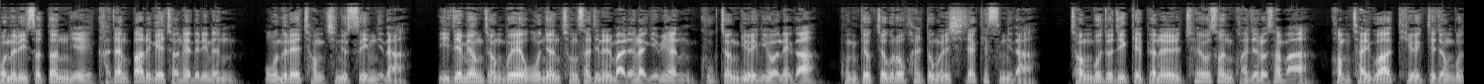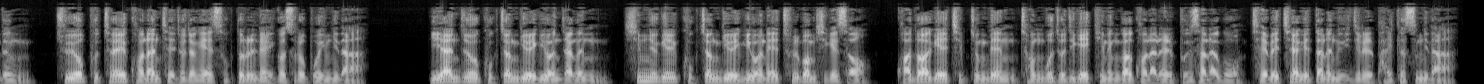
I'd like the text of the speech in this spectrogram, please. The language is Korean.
오늘 있었던 일 가장 빠르게 전해드리는 오늘의 정치 뉴스입니다. 이재명 정부의 5년 청사진을 마련하기 위한 국정기획위원회가 본격적으로 활동을 시작했습니다. 정부 조직 개편을 최우선 과제로 삼아 검찰과 기획재정부 등 주요 부처의 권한 재조정에 속도를 낼 것으로 보입니다. 이한주 국정기획위원장은 16일 국정기획위원회 출범식에서 과도하게 집중된 정부 조직의 기능과 권한을 분산하고 재배치하겠다는 의지를 밝혔습니다.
